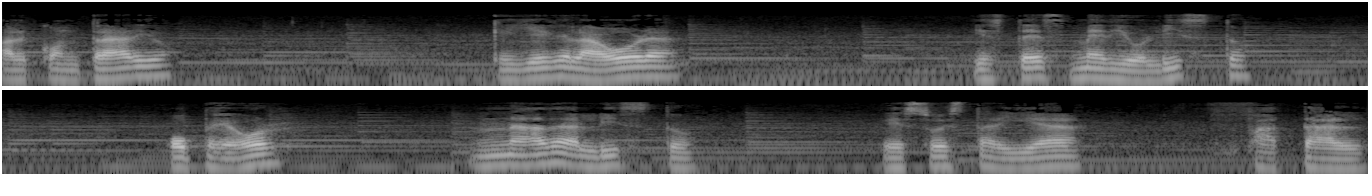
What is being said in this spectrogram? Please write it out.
al contrario, que llegue la hora y estés medio listo, o peor, nada listo, eso estaría fatal.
